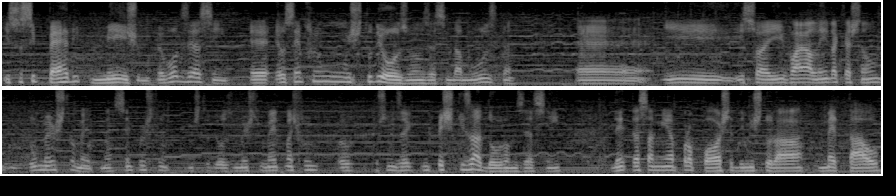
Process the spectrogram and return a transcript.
isso se perde mesmo. Eu vou dizer assim, é, eu sempre fui um estudioso, vamos dizer assim, da música, é, e isso aí vai além da questão do meu instrumento, né? Sempre fui um estudioso do meu instrumento, mas fui, eu costumo dizer, um pesquisador, vamos dizer assim, dentro dessa minha proposta de misturar metal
